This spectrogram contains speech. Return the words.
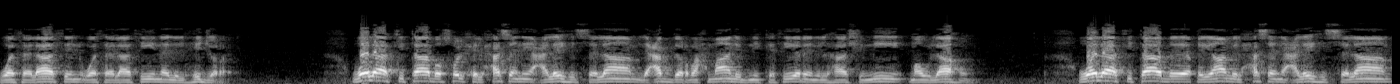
وثلاث وثلاثين للهجرة. ولا كتاب صلح الحسن عليه السلام لعبد الرحمن بن كثير الهاشمي مولاهم. ولا كتاب قيام الحسن عليه السلام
